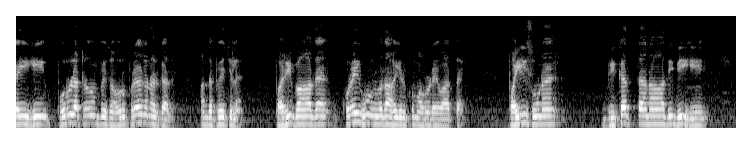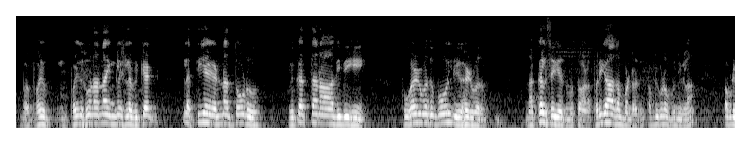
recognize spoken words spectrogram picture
கைகி பொருளற்றதும் பேசுவான் ஒரு பிரயோஜனம் இருக்காது அந்த பேச்சில். பரிபாத குறை கூறுவதாக இருக்கும் அவருடைய வார்த்தை. பைசுண விகத்தனாதிபிகி பைசுணன்னா இங்கிலீஷில் விக்கெட் இல்லை தீய எண்ணத்தோடு விகத்தனாதிபிகி புகழ்வது போல் இகழ்வதும். நக்கல் செய்யறது மொத்தமான பரிகாசம் பண்ணுறது அப்படி கூட புரிஞ்சுக்கலாம். அப்படி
